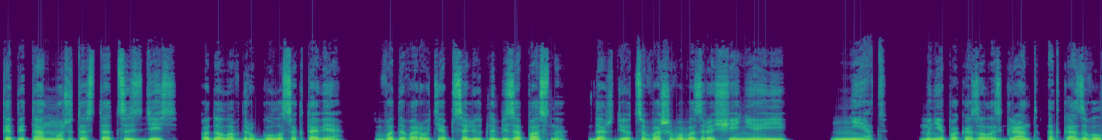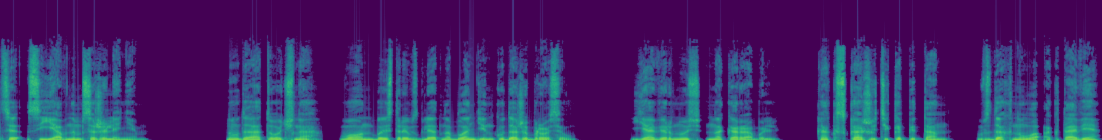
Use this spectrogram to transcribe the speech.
«Капитан может остаться здесь», — подала вдруг голос Октавия. «В водовороте абсолютно безопасно. Дождется вашего возвращения и...» «Нет», — мне показалось, Грант отказывался с явным сожалением. «Ну да, точно. Вон, быстрый взгляд на блондинку даже бросил. Я вернусь на корабль. Как скажете, капитан» вздохнула Октавия,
